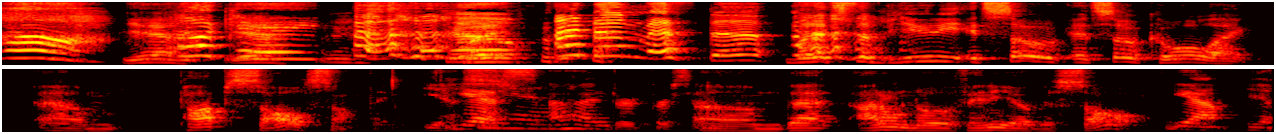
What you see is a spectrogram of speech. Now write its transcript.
ah, yeah, okay. no. I done messed up. But it's the beauty. It's so it's so cool. Like um, Pop saw something Yes. Yes, Yeah. a hundred percent. um, that I don't know if any of us saw. Yeah. Yeah.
